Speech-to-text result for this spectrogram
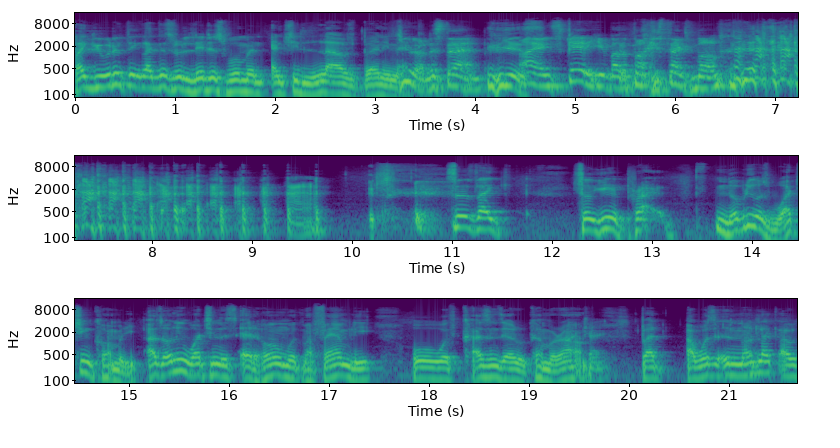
Like you wouldn't think like this religious woman, and she loves Bernie Mac. You don't understand. Yes. I ain't scared of you, motherfuckers. Thanks, mum. So it's like, so yeah, pri- nobody was watching comedy. I was only watching this at home with my family or with cousins that would come around. Okay. But I wasn't not like I.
